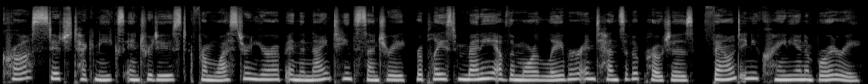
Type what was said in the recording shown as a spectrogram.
Cross stitch techniques introduced from Western Europe in the 19th century replaced many of the more labor intensive approaches found in Ukrainian embroidery.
